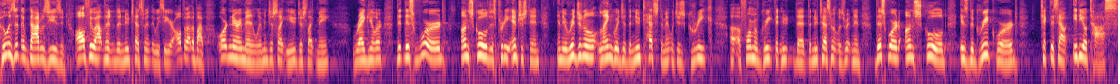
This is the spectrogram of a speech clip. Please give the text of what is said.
Who is it that God was using? All throughout the, the, New Testament that we see here, all throughout the Bible. Ordinary men and women, just like you, just like me, regular. That this word, unschooled, is pretty interesting. In the original language of the New Testament, which is Greek, uh, a form of Greek that, New, that the New Testament was written in, this word unschooled is the Greek word, check this out, idiotas.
